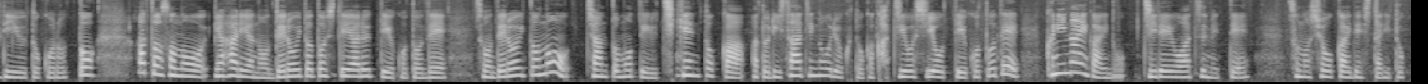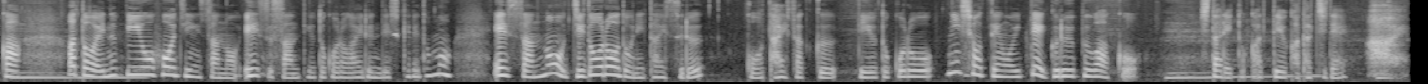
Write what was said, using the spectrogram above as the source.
っていうところとあとそのやはりあのデロイトとしてやるっていうことでそのデロイトのちゃんと持っている知見とかあとリサーチ能力とか活用しようっていうことで国内外の事例を集めてその紹介でしたりとか、あとは NPO 法人さんのエースさんっていうところがいるんですけれどもエースさんの児童労働に対するこう対策っていうところに焦点を置いてグループワークをしたりとかっていう形で、はい、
